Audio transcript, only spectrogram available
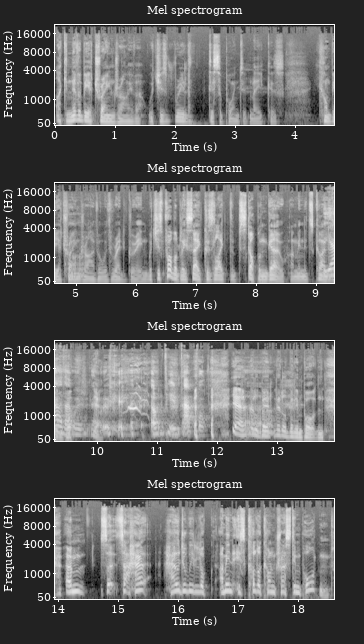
I can never be a train driver, which has really disappointed me because you can't be a Oh. train driver with red green, which is probably safe because, like, the stop and go. I mean, it's kind yeah, of. that would that, yeah. would be, that would be impactful. yeah, a little bit, little bit important. Um, so, so how how do we look? I mean, is colour contrast important?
